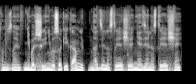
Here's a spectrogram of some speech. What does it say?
там, не знаю, небольшие, невысокие камни, отдельно стоящие или не отдельно стоящие.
